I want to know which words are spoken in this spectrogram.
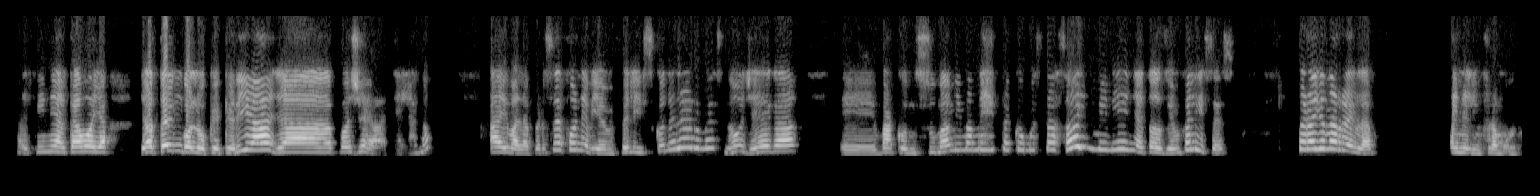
Al fin y al cabo ya, ya tengo lo que quería, ya, pues llévatela, ¿no? Ahí va la Perséfone, bien feliz con el Hermes, ¿no? Llega, eh, va con su mami, mamita, ¿cómo estás? Ay, mi niña, todos bien felices. Pero hay una regla en el inframundo.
